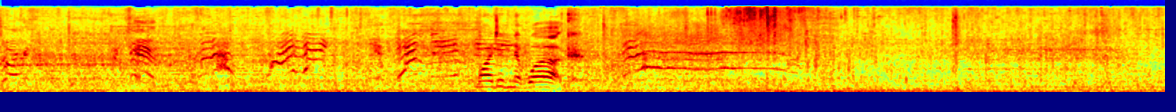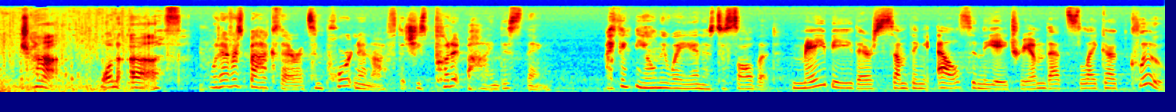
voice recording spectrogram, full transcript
Sorry. I can't. Why didn't it work? Chat. What on earth? Whatever's back there, it's important enough that she's put it behind this thing. I think the only way in is to solve it. Maybe there's something else in the atrium that's like a clue.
